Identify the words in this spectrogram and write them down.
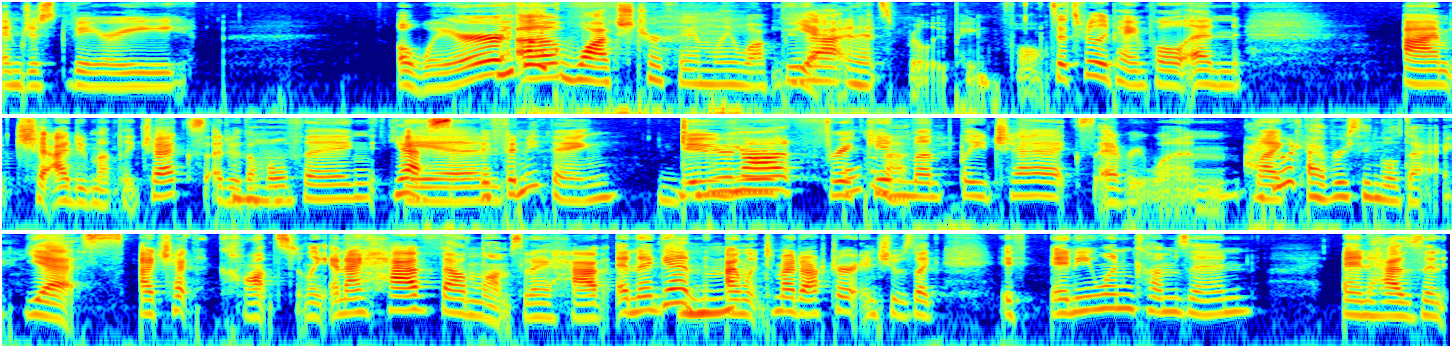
am just very aware You've of. like watched her family walk through Yeah. that, and it's really painful. so it's really painful, and I'm ch- I do monthly checks. I do the whole thing. Mm-hmm. Yes, if anything, do you're not freaking monthly checks, everyone. I like do it every single day. Yes, I check constantly, and I have found lumps, and I have. And again, Mm-hmm. I went to my doctor, and she was like, "If anyone comes in and has an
